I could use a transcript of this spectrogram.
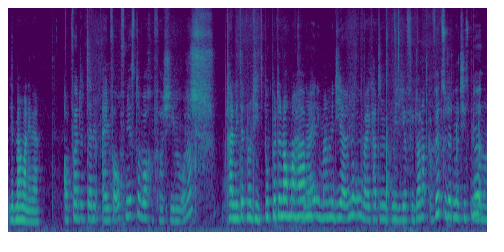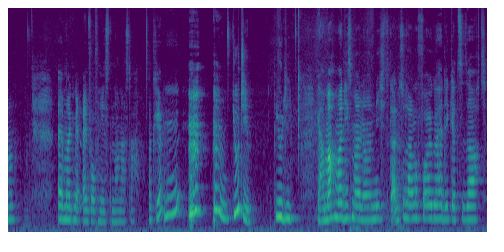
Das machen wir nicht mehr. ob wir das denn einfach auf nächste Woche verschieben, oder? Kann ich das Notizbuch bitte nochmal haben? Nein, ich mache mir die Erinnerung, weil ich hatte mir die ja für Donner... Willst du das Notizbuch Nö. machen? Äh, mach ich mir einfach auf nächsten Donnerstag. Okay? Duty. Beauty. Ja, machen wir diesmal eine nicht ganz so lange Folge, hätte ich jetzt gesagt.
